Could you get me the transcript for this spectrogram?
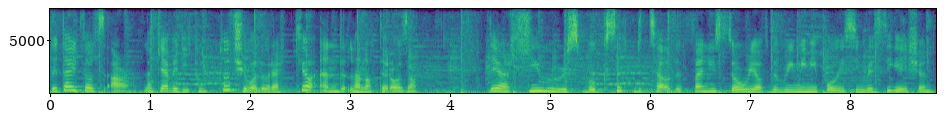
The titles are La chiave di tutto, Ci vuole orecchio, and La notte rosa. They are humorous books that tell the funny story of the Rimini police investigation.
